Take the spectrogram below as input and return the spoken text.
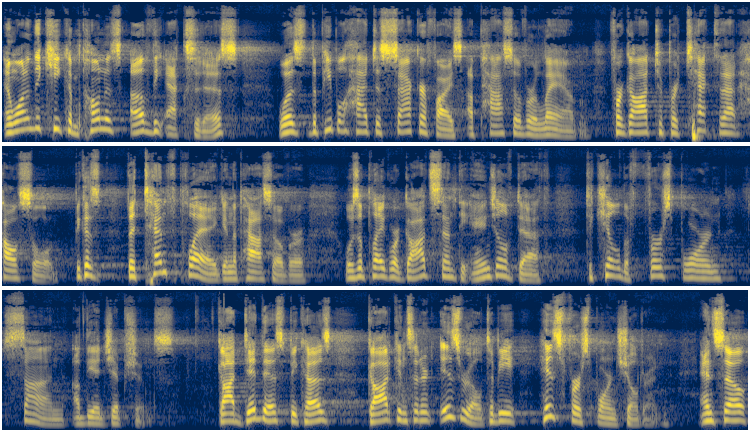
And one of the key components of the Exodus was the people had to sacrifice a Passover lamb for God to protect that household. Because the 10th plague in the Passover was a plague where God sent the angel of death to kill the firstborn son of the Egyptians. God did this because God considered Israel to be his firstborn children. And so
